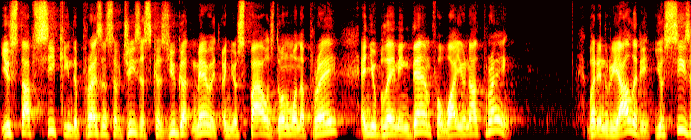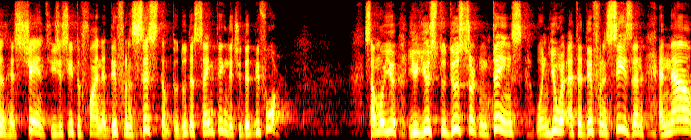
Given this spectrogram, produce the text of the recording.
you stop seeking the presence of Jesus because you got married and your spouse don't want to pray and you're blaming them for why you're not praying. But in reality, your season has changed. You just need to find a different system to do the same thing that you did before. Some of you, you used to do certain things when you were at a different season and now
